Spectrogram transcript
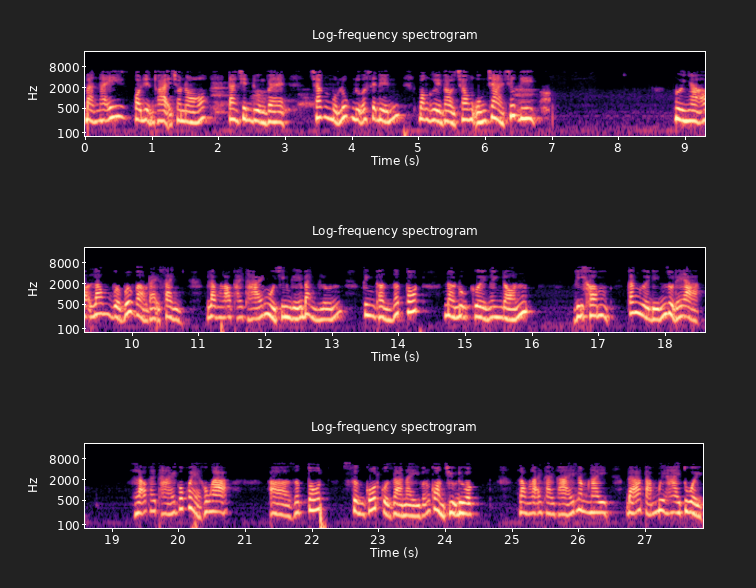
Bà nãy gọi điện thoại cho nó, đang trên đường về, chắc một lúc nữa sẽ đến, mọi người vào trong uống trà trước đi. Người nhà họ Long vừa bước vào đại sảnh, Long lão thái thái ngồi trên ghế bành lớn, tinh thần rất tốt, nở nụ cười nghênh đón. Vĩ Khâm, các người đến rồi đấy à? Lão thái thái có khỏe không ạ? À? rất tốt, xương cốt của già này vẫn còn chịu được. Long lão Thái Thái năm nay đã 82 tuổi,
